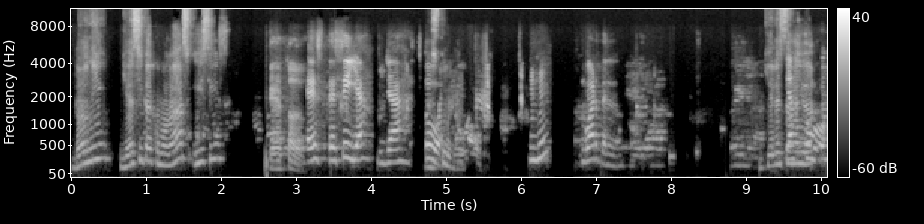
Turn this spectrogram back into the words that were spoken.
Donny, Jessica, ¿cómo vas? Isis, Es todo. Este sí, ya, ya estuvo. estuvo. Guárdenlo. ¿Quién estuvo. ayudando?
